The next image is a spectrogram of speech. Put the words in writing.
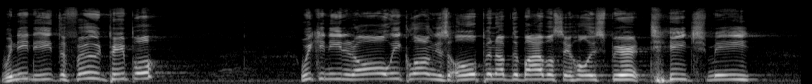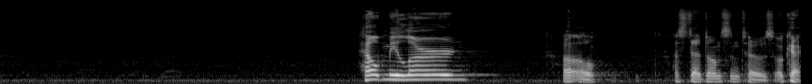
We need to eat the food, people. We can eat it all week long. Just open up the Bible, say, Holy Spirit, teach me. Help me learn. Uh oh. I stepped on some toes. Okay.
